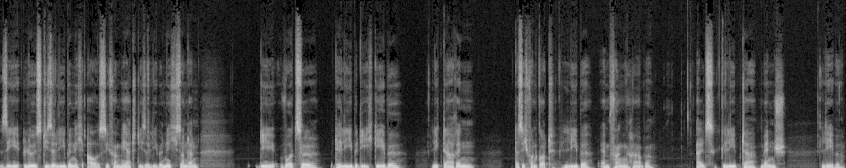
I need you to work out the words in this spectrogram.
sie löst diese Liebe nicht aus, sie vermehrt diese Liebe nicht, sondern die Wurzel der Liebe, die ich gebe, liegt darin, dass ich von Gott Liebe empfangen habe als geliebter Mensch lebe.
